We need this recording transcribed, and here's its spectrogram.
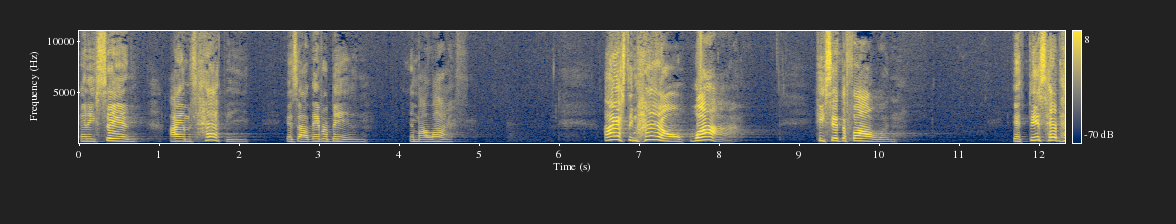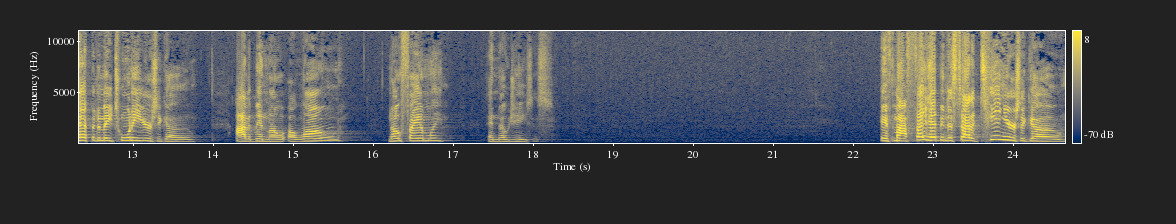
And he said, I am as happy as I've ever been in my life. I asked him how, why. He said the following If this had happened to me 20 years ago, I'd have been alone, no family, and no Jesus. If my fate had been decided 10 years ago,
